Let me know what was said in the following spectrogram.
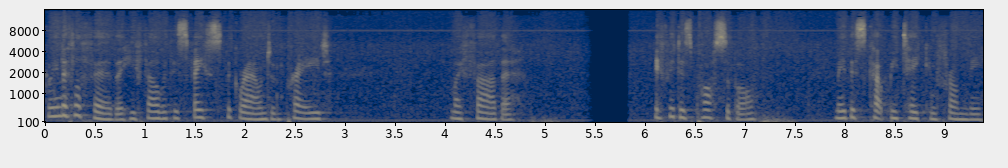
Going a little further, he fell with his face to the ground and prayed, My Father, if it is possible, may this cup be taken from me.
